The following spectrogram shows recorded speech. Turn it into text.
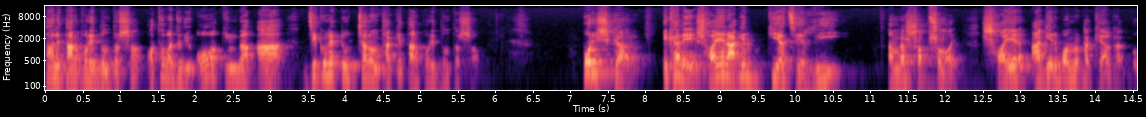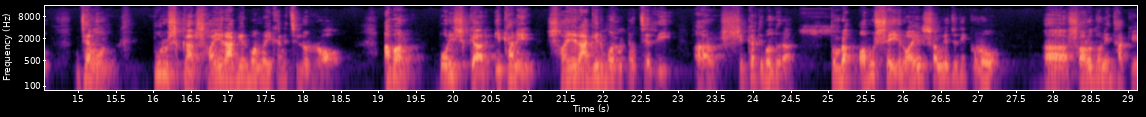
তাহলে তারপরে দন্তস্ব, অথবা যদি অ কিংবা আ যে কোনো একটা উচ্চারণ থাকে, তারপরে দন্তস্ব। পরিষ্কার। এখানে শয়ের আগের কি আছে? রি। আমরা সব সময় শয়ের আগের বর্ণটা খেয়াল রাখব। যেমন পুরস্কার শয়ের আগের বর্ণ এখানে ছিল র। আবার পরিষ্কার এখানে শয়ের আগের বর্ণটা হচ্ছে রি। আর শিক্ষার্থী বন্ধুরা, তোমরা অবশ্যই রয়ের সঙ্গে যদি কোনো স্বরধ্বনি থাকে,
